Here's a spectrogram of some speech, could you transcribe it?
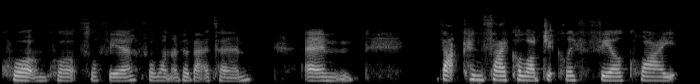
quote unquote fluffier for want of a better term um that can psychologically feel quite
